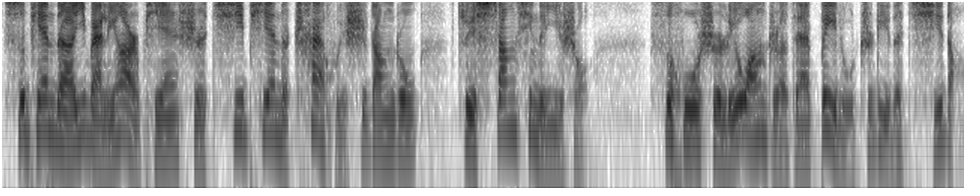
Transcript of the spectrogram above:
诗篇的一百零二篇是七篇的忏悔诗当中最伤心的一首，似乎是流亡者在被掳之地的祈祷。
